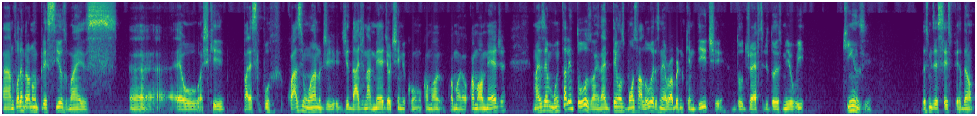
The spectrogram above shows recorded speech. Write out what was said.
Ah, não vou lembrar o nome preciso, mas é, é o, acho que parece que por quase um ano de, de idade na média é o time com, com, a maior, com, a maior, com a maior média, mas é muito talentoso, né? tem uns bons valores, né? Robert Kemditt, do draft de 2015, 2016, perdão,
